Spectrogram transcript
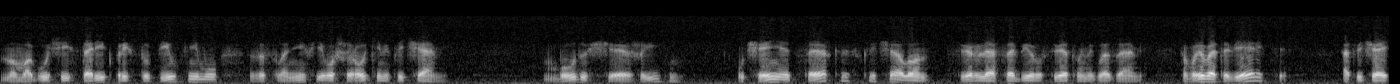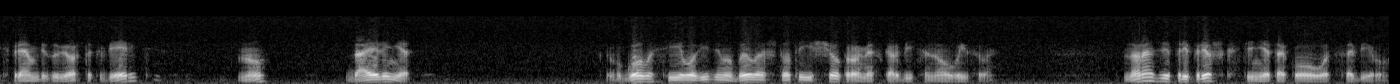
Но могучий старик приступил к нему, заслонив его широкими плечами. «Будущая жизнь, учение церкви!» — вскричал он, сверля Сабиру светлыми глазами. «Вы в это верите? Отвечаете прямо без уверток, верите? Ну, да или нет?» В голосе его, видимо, было что-то еще, кроме оскорбительного вызова. Но разве припрешь к стене такого вот Сабиру?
